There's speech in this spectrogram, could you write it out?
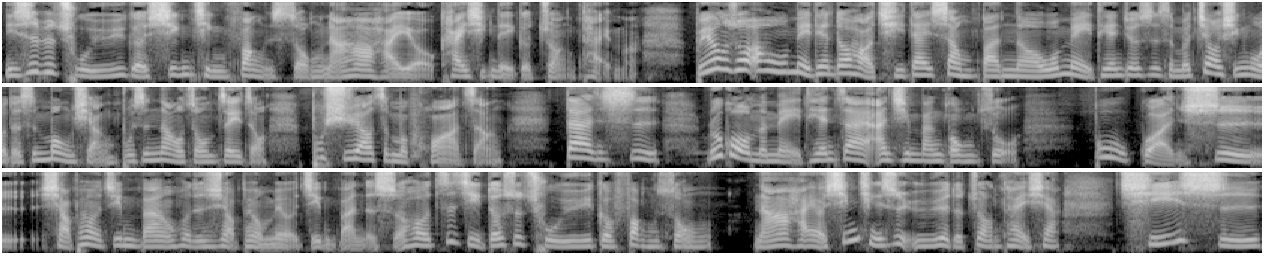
你是不是处于一个心情放松，然后还有开心的一个状态嘛？不用说啊，我每天都好期待上班呢。我每天就是什么叫醒我的是梦想，不是闹钟这种，不需要这么夸张。但是如果我们每天在安心班工作，不管是小朋友进班，或者是小朋友没有进班的时候，自己都是处于一个放松。然后还有心情是愉悦的状态下，其实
